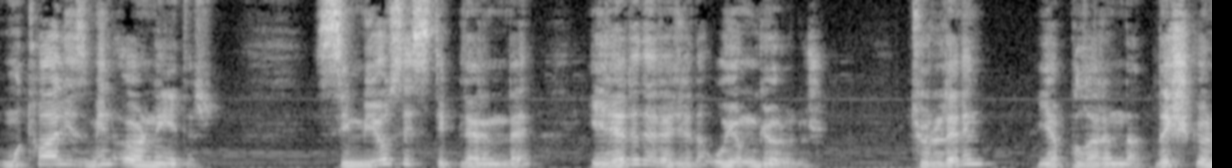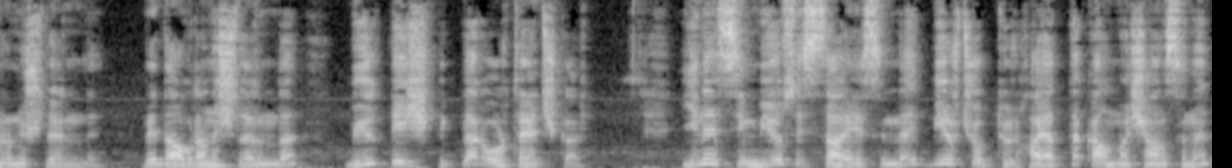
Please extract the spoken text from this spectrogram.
mutualizmin örneğidir. Simbiyosis tiplerinde ileri derecede uyum görülür. Türlerin yapılarında, dış görünüşlerinde ve davranışlarında büyük değişiklikler ortaya çıkar. Yine simbiyosis sayesinde birçok tür hayatta kalma şansını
